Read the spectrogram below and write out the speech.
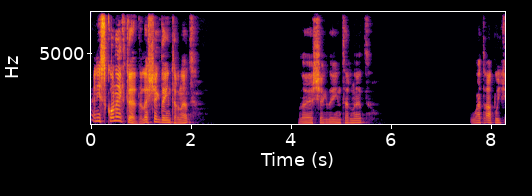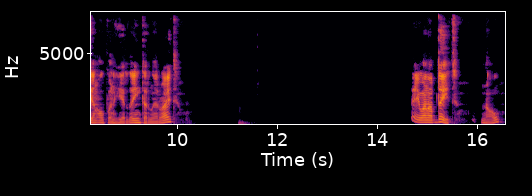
And it's connected. Let's check the internet. Let's check the internet. What app we can open here? The internet, right? Hey, want update? No.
